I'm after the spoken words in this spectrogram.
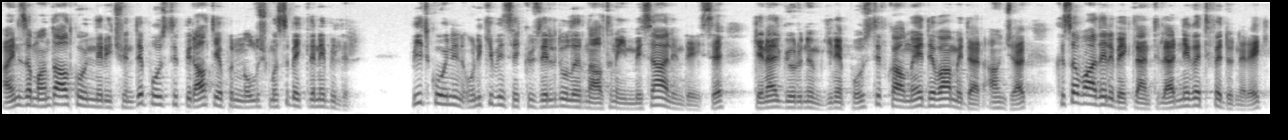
Aynı zamanda altcoin'ler için de pozitif bir altyapının oluşması beklenebilir. Bitcoin'in 12.850 doların altına inmesi halinde ise genel görünüm yine pozitif kalmaya devam eder ancak kısa vadeli beklentiler negatife dönerek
